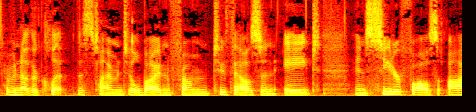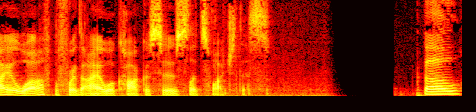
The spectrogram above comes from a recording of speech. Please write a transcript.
I have another clip. This time, Jill Biden from 2008 in Cedar Falls, Iowa, before the Iowa caucuses. Let's watch this. Beau,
